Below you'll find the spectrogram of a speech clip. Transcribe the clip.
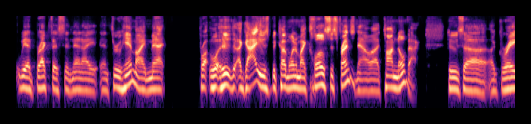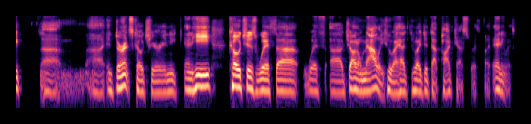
we had breakfast. And then i and through him i met a guy who's become one of my closest friends now uh, tom novak who's uh, a great um, uh, endurance coach here, and he and he coaches with uh, with uh, John O'Malley, who I had who I did that podcast with. But anyways,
